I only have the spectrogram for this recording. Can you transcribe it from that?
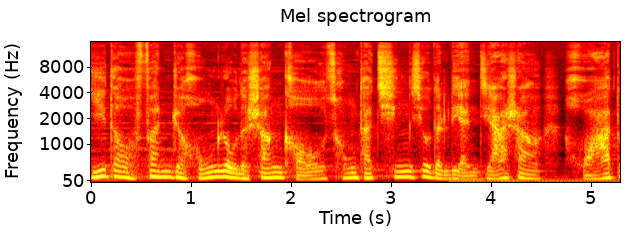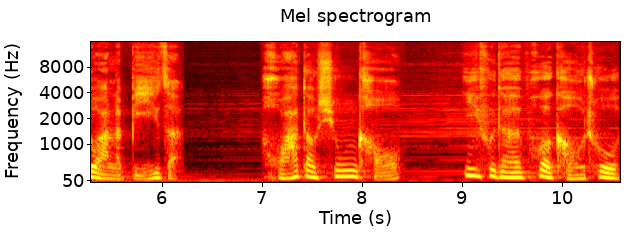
一道翻着红肉的伤口从她清秀的脸颊上划断了鼻子，划到胸口，衣服的破口处。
